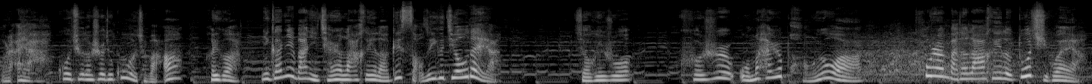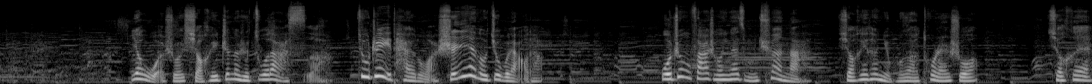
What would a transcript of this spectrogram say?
我说：“哎呀，过去的事就过去吧，啊，黑哥，你赶紧把你前任拉黑了，给嫂子一个交代呀。”小黑说：“可是我们还是朋友啊，突然把他拉黑了，多奇怪呀。”要我说，小黑真的是作大死啊，就这态度啊，神仙都救不了他。我正发愁应该怎么劝呢，小黑他女朋友突然说：“小黑，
